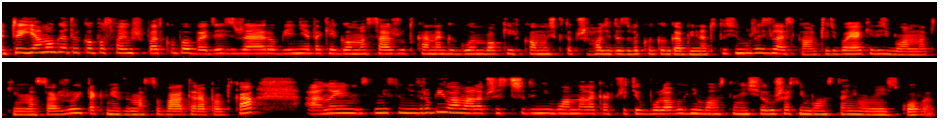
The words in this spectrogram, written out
Znaczy, ja mogę tylko po swoim przypadku powiedzieć, że robienie takiego masażu tkanek głębokich komuś, kto przychodzi do zwykłego gabinetu, to się może źle skończyć, bo ja kiedyś byłam na takim masażu i tak mnie wymasowała terapeutka. A no ja nic, nic z tym nie zrobiłam, ale przez trzy dni byłam na lekach przeciwbólowych, nie byłam w stanie się ruszać, nie byłam w stanie unieść głowy.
